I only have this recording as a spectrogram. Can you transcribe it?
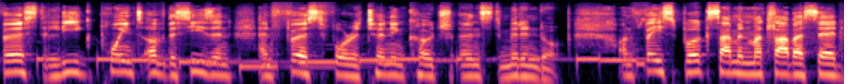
first league point of the season and first for returning coach Ernst Middendorp. On Facebook, Simon Matlaba said,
